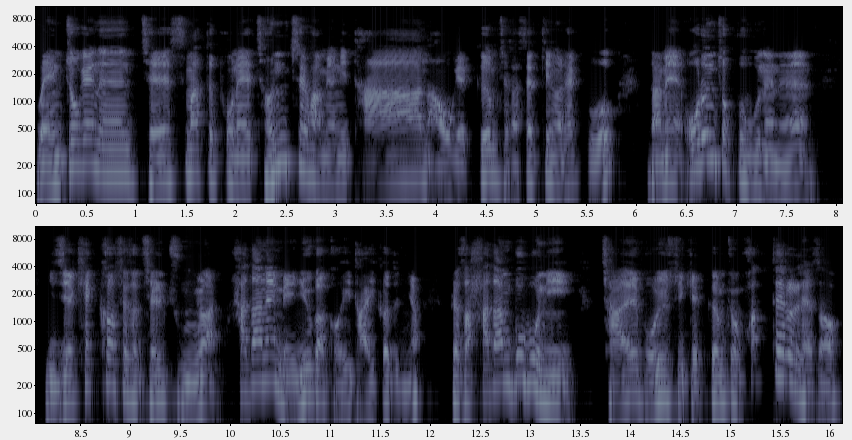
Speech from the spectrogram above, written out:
왼쪽에는 제 스마트폰의 전체 화면이 다 나오게끔 제가 세팅을 했고 그 다음에 오른쪽 부분에는 이제 캡컷에서 제일 중요한 하단의 메뉴가 거의 다 있거든요. 그래서 하단 부분이 잘 보일 수 있게끔 좀 확대를 해서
